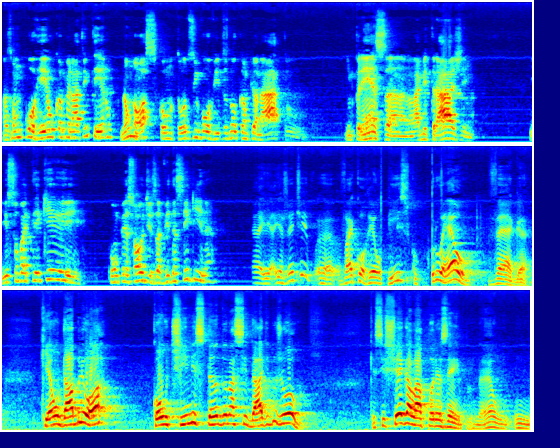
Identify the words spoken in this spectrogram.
nós vamos correr o campeonato inteiro, não nós, como todos envolvidos no campeonato, imprensa, arbitragem. Isso vai ter que, como o pessoal diz, a vida seguir, né? É, e a gente uh, vai correr um risco cruel, Vega, que é um WO com o time estando na cidade do jogo. Que se chega lá, por exemplo, né, um, um,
